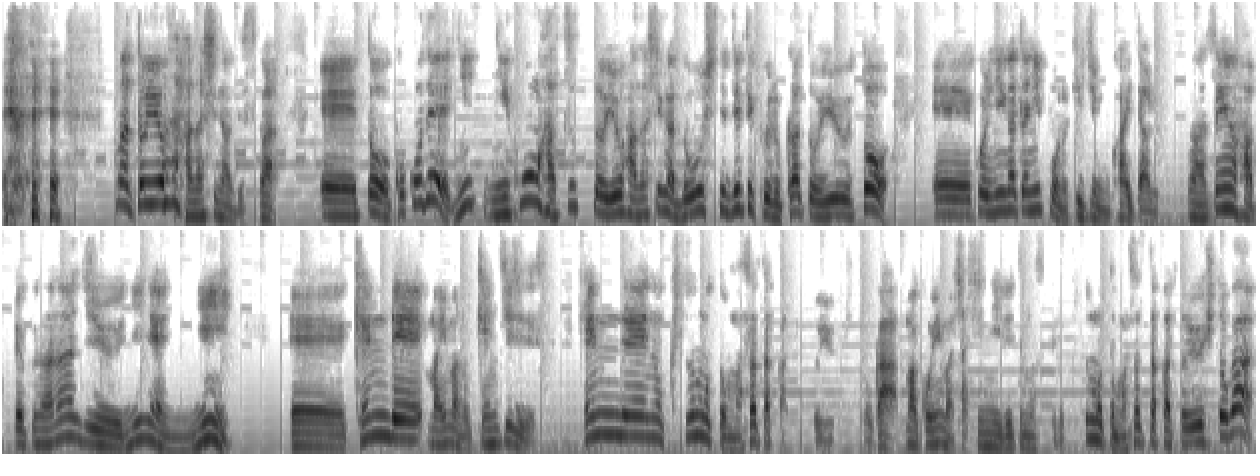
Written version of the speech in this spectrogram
まあ、というような話なんですが、えっ、と、ここでに日本初という話がどうして出てくるかというと、えーこれ新潟日報の記事にも書いてあるんですが、1872年に、えー県令、まあ今の県知事ですね。県令の楠本正隆という人が、まあこれ今写真に入れてますけど、楠本正隆という人が、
